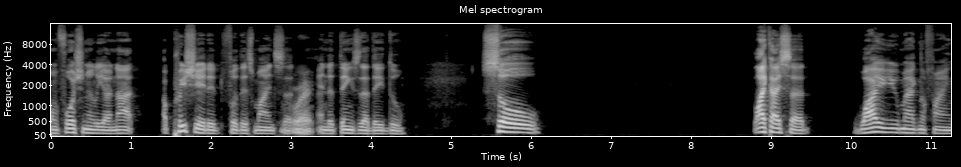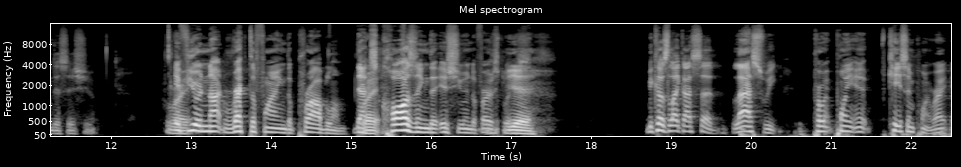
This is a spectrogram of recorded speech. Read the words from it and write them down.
unfortunately are not appreciated for this mindset Right. and the things that they do so like i said why are you magnifying this issue Right. if you're not rectifying the problem that's Right. causing the issue in the first place yeah. Because, like I said last week, point, point case in point, right?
